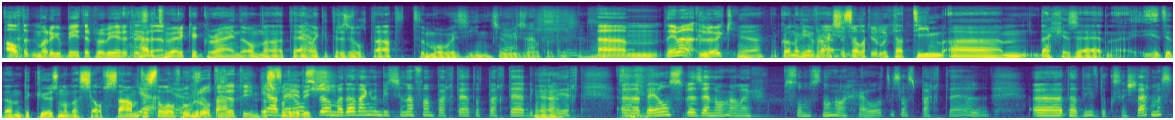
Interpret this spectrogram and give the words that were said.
altijd morgen beter proberen te Hard zijn. werken, grinden, om dan uiteindelijk het resultaat te mogen zien. Sowieso. dat is, eh, Ehm, nee, maar leuk. ja, ik kan nog één Ja, vraagje stellen. Dat team ehm, dat je zei, had je dan de keuze om dat zelf samen te stellen? Of ja. Hoe groot is dat team? Dat is volledig- ons wel, maar dat hangt een beetje af van partij tot partij, heb ik Ja. geleerd. Eh, bij ons, wij zijn nogal een, soms nogal chaotisch als partij. Eh, dat heeft ook zijn charmes.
